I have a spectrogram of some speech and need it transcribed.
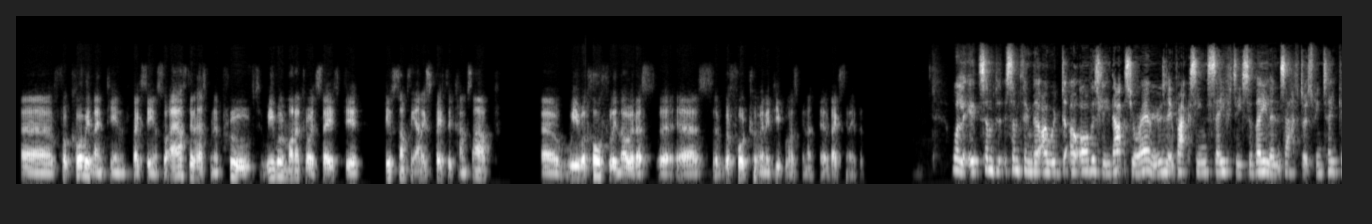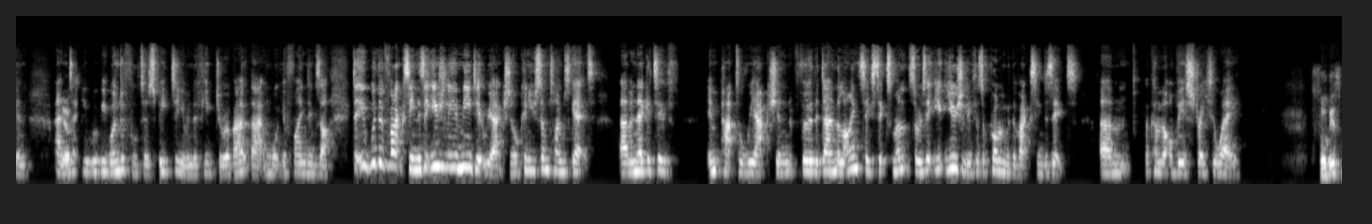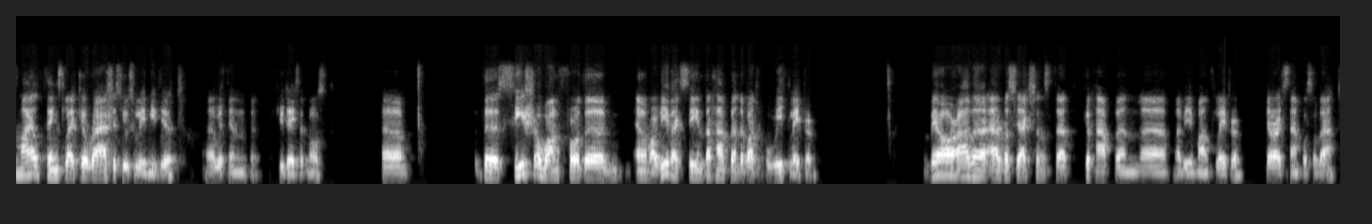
uh, for COVID-19 vaccines. So after it has been approved, we will monitor its safety. If something unexpected comes up, uh, we will hopefully know it as, uh, as before too many people has been uh, vaccinated. Well, it's some, something that I would obviously that's your area, isn't it? Vaccine safety, surveillance after it's been taken, and yes. it would be wonderful to speak to you in the future about that and what your findings are. With a vaccine, is it usually immediate reaction, or can you sometimes get um, a negative impact or reaction further down the line, say six months, or is it usually if there's a problem with the vaccine, does it um, become obvious straight away? So these mild things like a rash is usually immediate, uh, within a few days at most. Um, the seizure one for the MMRV vaccine that happened about a week later. there are other adverse reactions that could happen uh, maybe a month later. There are examples of that.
